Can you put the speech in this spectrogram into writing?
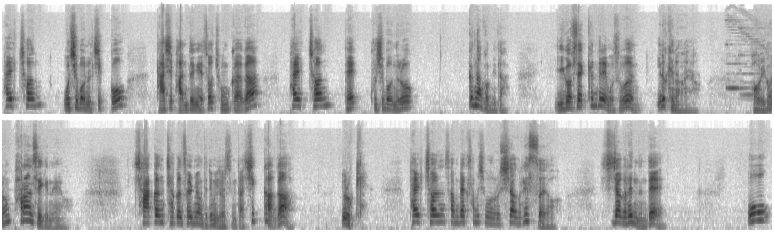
8,050원을 찍고 다시 반등해서 종가가 8,190원으로 끝난 겁니다. 이것의 캔들의 모습은 이렇게 나와요. 어, 이거는 파란색이네요. 차근차근 설명드리면 이렇습니다. 시가가 이렇게 8,330원으로 시작을 했어요. 시작을 했는데, 오,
